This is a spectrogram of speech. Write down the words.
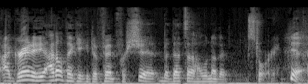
I, granted, I don't think he can defend for shit, but that's a whole other story. yeah.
